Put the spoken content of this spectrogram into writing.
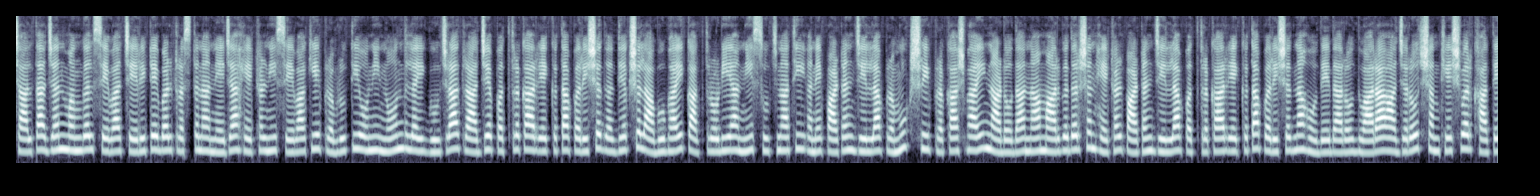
ચાલતા જનમંગલ સેવા ચેરિટેબલ ટ્રસ્ટના નેજા હેઠળની સેવાકીય પ્રવૃત્તિઓની નોંધ લઈ ગુજરાત રાજ્ય પત્રકાર એકતા પરિષદ અધ્યક્ષ લાભુભાઈ કાકત્રોડિયાની સૂચનાથી અને પાટણ જિલ્લા પ્રમુખ શ્રી પ્રકાશભાઈ નાડોદાના માર્ગદર્શન હેઠળ પાટણ જિલ્લા પત્રકાર એકતા પરિષદના હોદ્દેદારો દ્વારા આજરોજ શંખેશ્વર ખાતે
